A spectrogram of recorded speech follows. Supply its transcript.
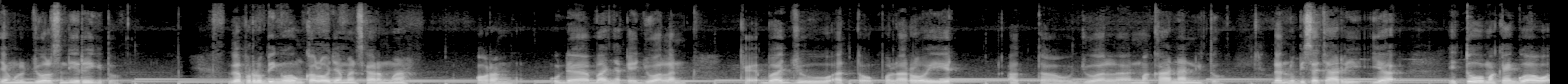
yang lu jual sendiri gitu. Gak perlu bingung kalau zaman sekarang mah orang udah banyak ya jualan kayak baju atau polaroid atau jualan makanan gitu. Dan lu bisa cari ya itu makanya gua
